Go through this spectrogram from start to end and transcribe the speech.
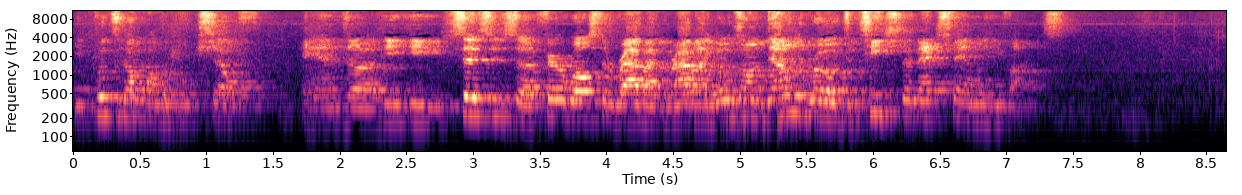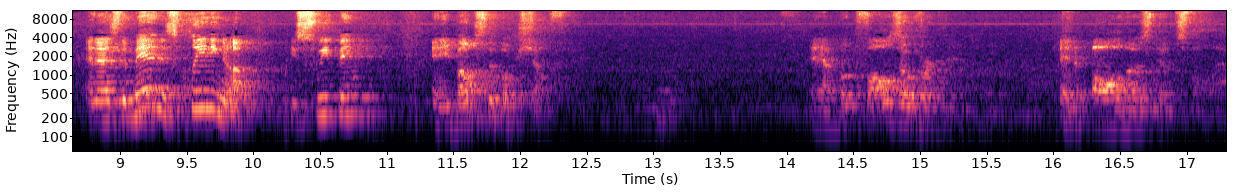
he puts it up on the bookshelf, and uh, he, he says his uh, farewells to the rabbi. The rabbi goes on down the road to teach the next family he finds. And as the man is cleaning up, he's sweeping, and he bumps the bookshelf. And that book falls over, and all those notes fall out.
